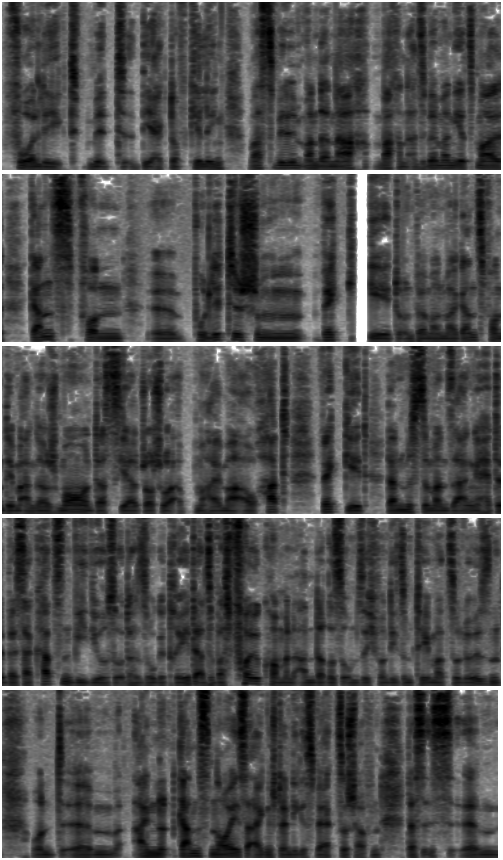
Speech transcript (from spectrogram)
vorlegt mit The Act of Killing. Was will man danach machen? Also wenn man jetzt mal ganz von äh, politischem weggeht, geht und wenn man mal ganz von dem Engagement, das ja Joshua Oppenheimer auch hat, weggeht, dann müsste man sagen, er hätte besser Katzenvideos oder so gedreht, also was vollkommen anderes, um sich von diesem Thema zu lösen und ähm, ein ganz neues eigenständiges Werk zu schaffen. Das ist ähm,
